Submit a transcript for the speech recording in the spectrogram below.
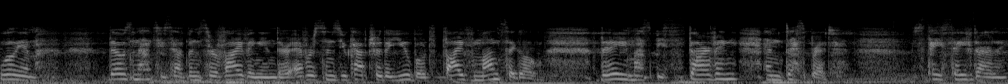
William, those Nazis have been surviving in there ever since you captured the U-boat five months ago. They must be starving and desperate. Stay safe, darling.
